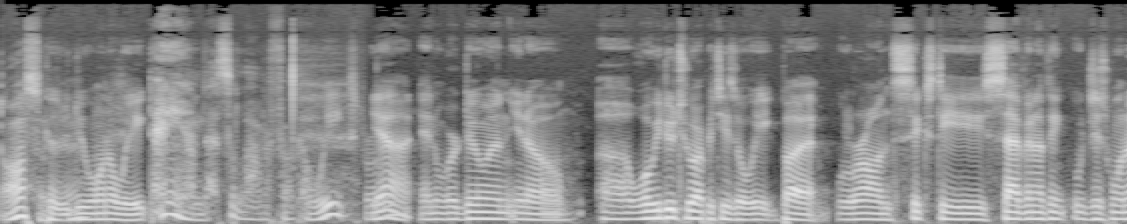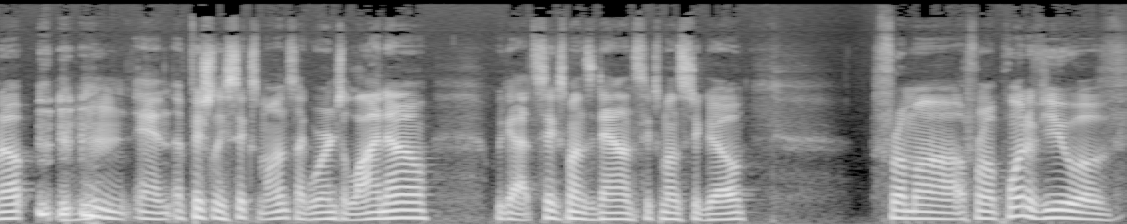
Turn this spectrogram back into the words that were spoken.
awesome. because we do one a week. Damn, that's a lot of fucking weeks, bro. Yeah, and we're doing, you know, uh, well, we do two RPTs a week, but we're on 67. I think we just went up, and officially six months. Like we're in July now. We got six months down, six months to go. From a from a point of view of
